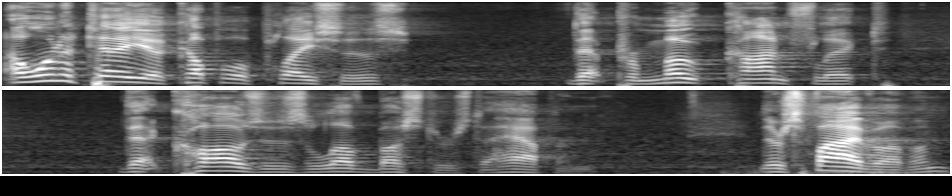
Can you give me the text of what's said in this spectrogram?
I want to tell you a couple of places that promote conflict that causes love busters to happen. There's five of them.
